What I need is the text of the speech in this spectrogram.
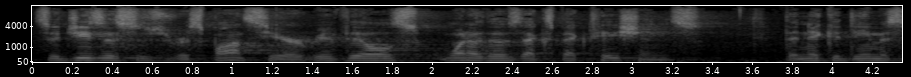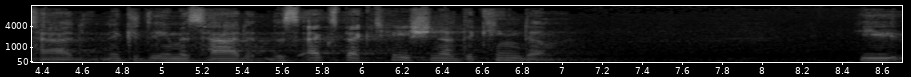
So Jesus' response here reveals one of those expectations that Nicodemus had. Nicodemus had this expectation of the kingdom. He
